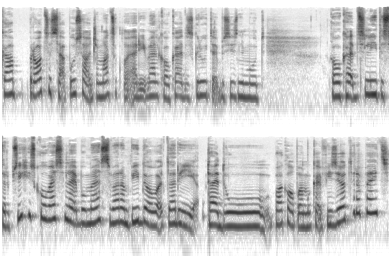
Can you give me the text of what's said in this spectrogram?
Kā procesā pusauģam atsaklēja arī vēl kaut kādas grūtības izņemot kaut kādas lietas ar psihisko veselību, mēs varam piedāvāt arī tādu pakalpojumu kā fizioterapeits.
